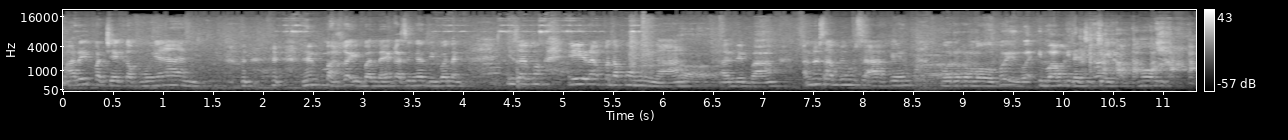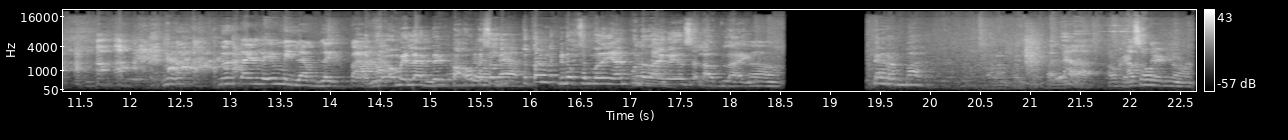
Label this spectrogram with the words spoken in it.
Mari, pa-check up mo yan. Baka iba na yan kasi nga, di ba, nag, yung sabi mo, hihirapan ako huminga. Ah, di ba? Ano sabi mo sa akin? Puro ka maupo, iba, iba ang pinacheck up mo. Noong- time na yun, may love life pa. Oh, may love life pa. Okay, so total, binuksan mo na yan. Punta tayo ngayon sa love life. Oh, Meron ba? wala. Okay, so, After nun.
